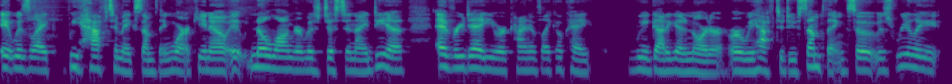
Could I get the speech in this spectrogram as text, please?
it was like we have to make something work you know? It no longer was just an idea. Every day you were kind of like okay we got to get an order or we have to do something. So it was really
